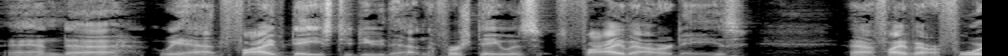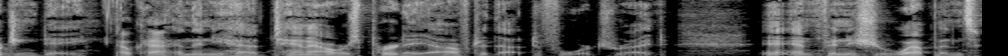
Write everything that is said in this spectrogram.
and uh, we had five days to do that. And the first day was five hour days, uh, five hour forging day, Okay. and then you had 10 hours per day after that to forge right and, and finish your weapons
